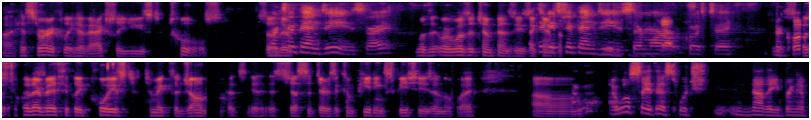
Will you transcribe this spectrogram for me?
uh, historically have actually used tools. So or chimpanzees, right? Was it, or was it chimpanzees? I, I think it's chimpanzees. They're more yeah. close to. They're close. So, so, they're basically poised to make the jump. It's, it's just that there's a competing species in the way. I Um, will, I will say this, which now that you bring up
